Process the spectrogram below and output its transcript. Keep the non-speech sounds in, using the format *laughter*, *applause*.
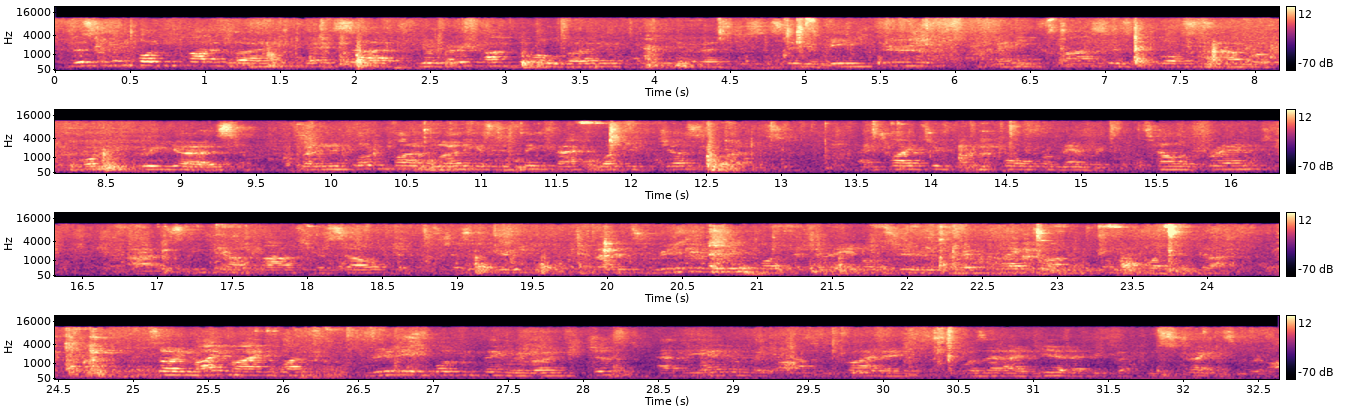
this is an important part of learning. Uh, you're very comfortable learning at the university system. You've been through many classes, of course, now for more than three years. But an important part of learning is to think back at what you've just learned and try to recall from memory. Tell a friend, uh, speak out loud to yourself if it's just you. But it's really, really important that you're able to reflect on and think of what you've done. So in my mind, one really important thing we learned just at the end of the class on Friday was that idea that we've got constraints. We're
